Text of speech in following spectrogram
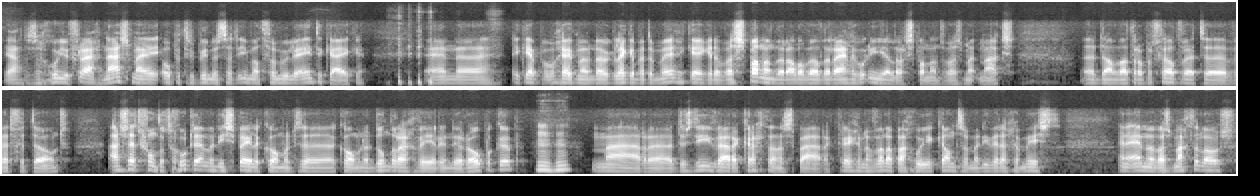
Ja, dat is een goede vraag. Naast mij op de tribune staat iemand Formule 1 te kijken. en ik heb op een gegeven moment ook lekker met hem meegekeken. Dat was spannender, alhoewel dat eigenlijk ook niet heel erg spannend was met Max. dan wat er op het veld werd, werd vertoond. AZ vond het goed en we die spelen komend, eh, komende donderdag weer in de Europa Cup. Maar, eh, dus die waren kracht aan het sparen. Kregen nog wel een paar goede kansen, maar die werden gemist. En Emmen was machteloos.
